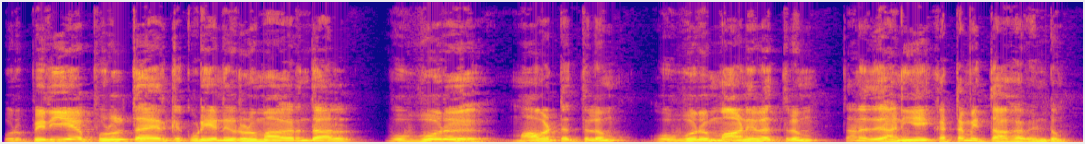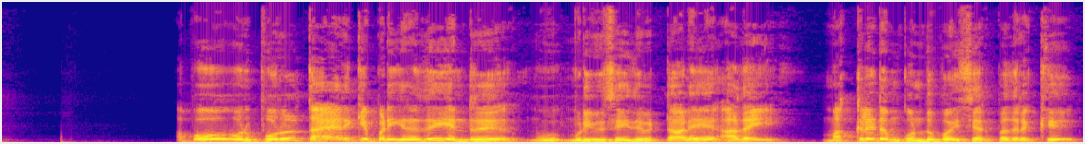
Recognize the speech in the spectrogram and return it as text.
ஒரு பெரிய பொருள் தயாரிக்கக்கூடிய நிறுவனமாக இருந்தால் ஒவ்வொரு மாவட்டத்திலும் ஒவ்வொரு மாநிலத்திலும் தனது அணியை கட்டமைத்தாக வேண்டும். அப்போது ஒரு பொருள் தயாரிக்கப்படுகிறது என்று மு- முடிவு செய்துவிட்டாலே அதை மக்களிடம் கொண்டு போய் சேர்ப்பதற்கு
